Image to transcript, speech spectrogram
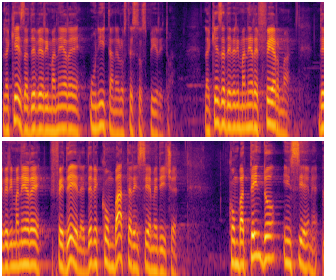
La Chiesa deve rimanere unita nello stesso spirito. La Chiesa deve rimanere ferma, deve rimanere fedele, deve combattere insieme, dice, combattendo insieme.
